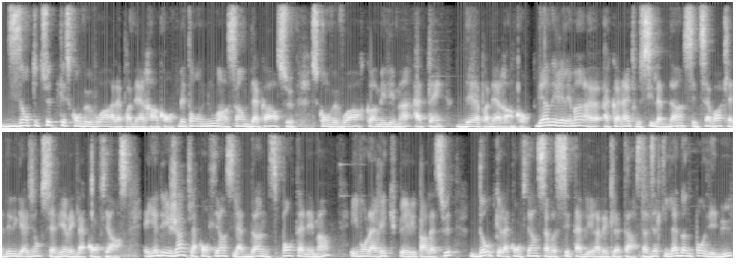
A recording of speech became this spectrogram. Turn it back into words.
disons tout de suite qu'est-ce qu'on veut voir à la première rencontre. Mettons-nous ensemble d'accord sur ce qu'on veut voir comme élément atteint dès la première rencontre. Dernier élément à, connaître aussi là-dedans, c'est de savoir que la délégation, ça vient avec la confiance. Et il y a des gens que la confiance, ils la donnent spontanément et vont la récupérer par la suite. D'autres que la confiance, ça va s'établir avec le temps. C'est-à-dire qu'ils la donnent pas au début,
